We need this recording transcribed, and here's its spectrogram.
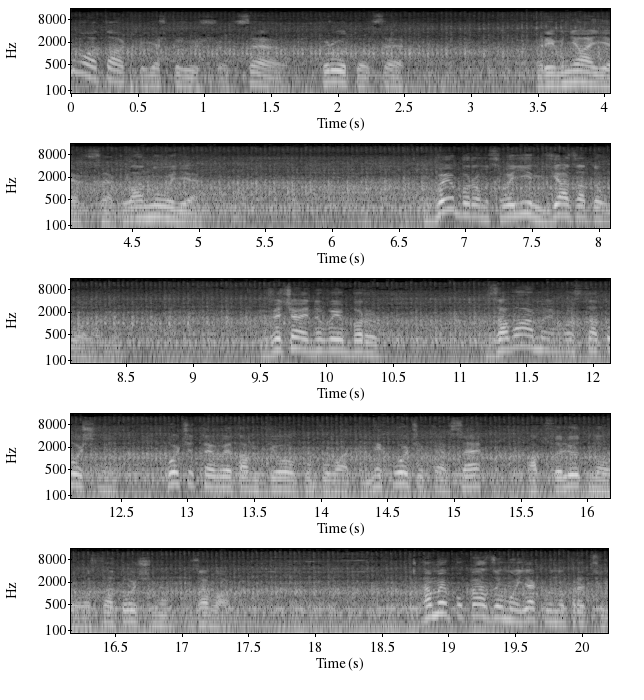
Ну а так, я ж кажу, що все круто, все рівняє, все планує. Вибором своїм я задоволений. Звичайно, вибор за вами остаточний. Хочете ви там його купувати, не хочете, все абсолютно остаточно за вами. А ми показуємо, як воно працює.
